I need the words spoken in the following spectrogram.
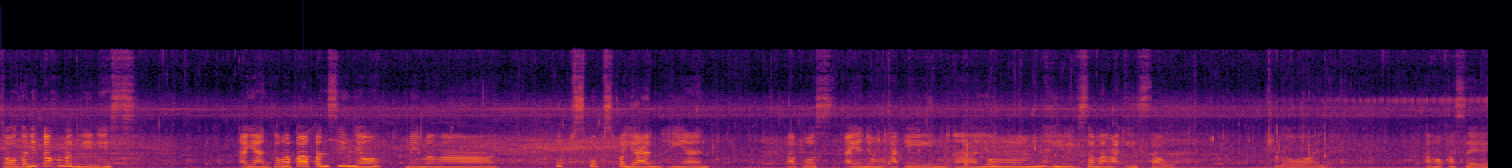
So, ganito ako maglinis. Ayan, kung mapapansin nyo, may mga poops-poops pa yan. Ayan. Tapos, ayan yung ating, ah, yung mahilig sa mga isaw. Yun. Ako kasi,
